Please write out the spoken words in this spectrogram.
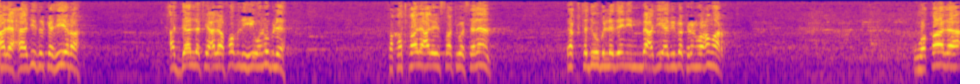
الأحاديث الكثيرة الدالة على فضله ونبله. فقد قال عليه الصلاة والسلام اقتدوا بالذين من بعد أبي بكر وعمر. وقال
